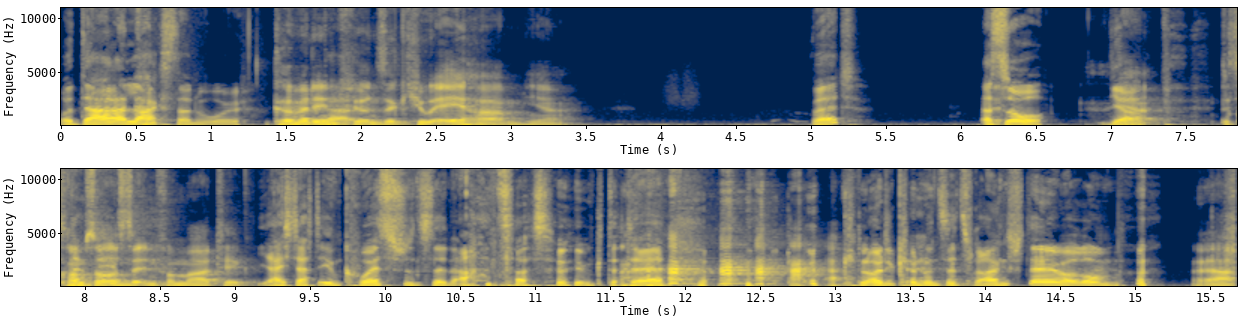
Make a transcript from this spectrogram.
Und daran lag es dann wohl. Können wir den da, für unser QA haben hier? Was? Ach so, ja. ja. Du kommst doch aus der Informatik. Ja, ich dachte eben Questions and Answers. Gedacht, Leute können uns jetzt Fragen stellen, warum? Ja.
